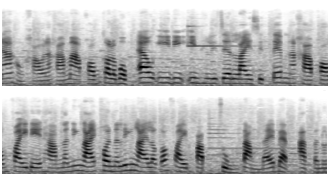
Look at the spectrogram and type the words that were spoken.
หน้าของเขานะคะ มาพร้อมกับระบบ LED Intelligent Light System นะคะ พร้อมไฟ Daytime Running Light Cornering Light แล้วก็ไฟปรับสูงต่ำได้แบบอัตโน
